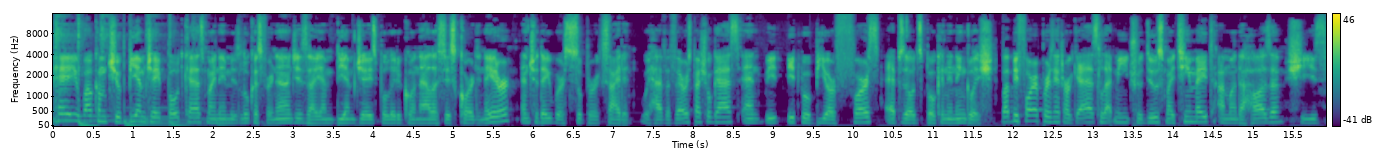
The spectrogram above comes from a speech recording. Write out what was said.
Hey, welcome to BMJ Podcast. My name is Lucas Fernandes. I am BMJ's political analysis coordinator, and today we're super excited. We have a very special guest, and it will be our first episode spoken in English. But before I present our guest, let me introduce my teammate, Amanda Roza. She's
